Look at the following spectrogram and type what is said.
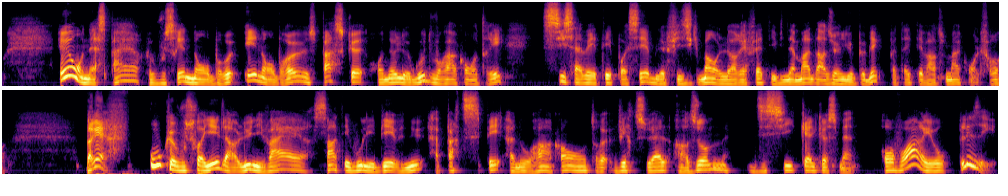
Et on espère que vous serez nombreux et nombreuses parce qu'on a le goût de vous rencontrer si ça avait été possible physiquement, on l'aurait fait évidemment dans un lieu public, peut-être éventuellement qu'on le fera. Bref, où que vous soyez dans l'univers, sentez-vous les bienvenus à participer à nos rencontres virtuelles en Zoom d'ici quelques semaines. Au revoir et au plaisir.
